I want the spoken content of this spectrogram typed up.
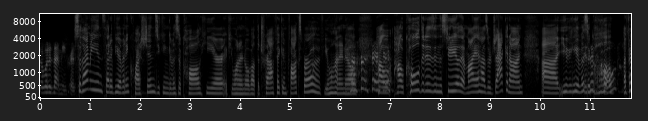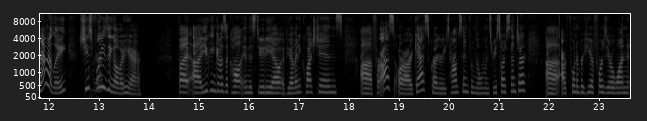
So what does that mean, Chris? So that means that if you have any questions, you can give us a call here. If you want to know about the traffic in Foxborough, if you want to know how, how cold it is in the studio that Maya has her jacket on, uh, you can give us Is a call. cold? Apparently, she's yeah. freezing over here. But uh, you can give us a call in the studio if you have any questions uh, for us or our guest, Gregory Thompson from the Women's Resource Center. Uh, our phone number here, 401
